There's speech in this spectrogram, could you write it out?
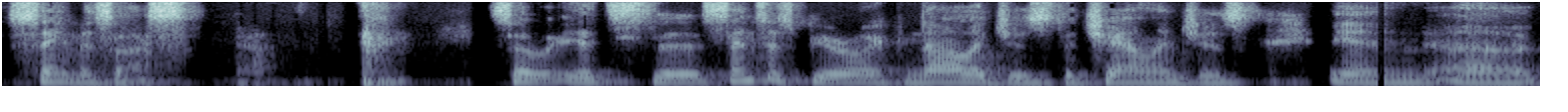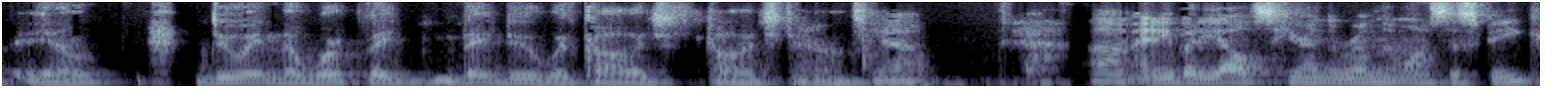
same as us. So it's the Census Bureau acknowledges the challenges in uh, you know doing the work they they do with college college towns. Yeah. Um, anybody else here in the room that wants to speak?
